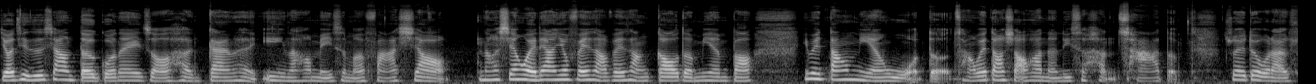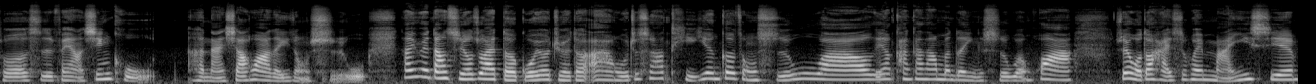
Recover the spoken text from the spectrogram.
尤其是像德国那一种很干很硬，然后没什么发酵，然后纤维量又非常非常高的面包。因为当年我的肠胃道消化能力是很差的，所以对我来说是非常辛苦。很难消化的一种食物，那因为当时又住在德国，又觉得啊，我就是要体验各种食物啊，要看看他们的饮食文化啊，所以我都还是会买一些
